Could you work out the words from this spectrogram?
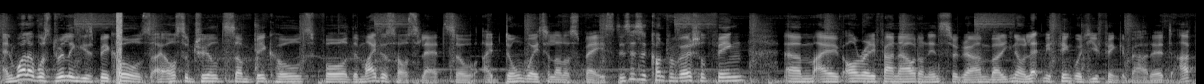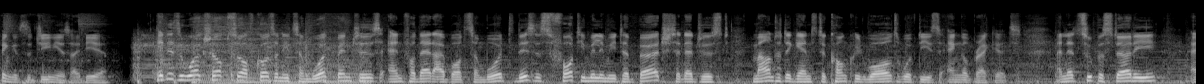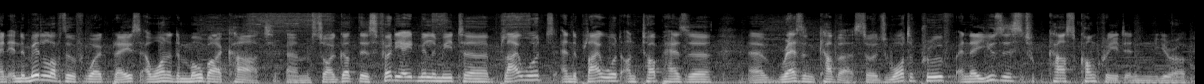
And while I was drilling these big holes, I also drilled some big holes for the miter saw sled, so I don't waste a lot of space. This is a controversial thing um, I've already found out on Instagram, but you know, let me think what you think about it. I think it's a genius idea. It is a workshop, so of course I need some workbenches and for that I bought some wood. This is 40mm birch that I just mounted against the concrete walls with these angle brackets. And that's super sturdy and in the middle of the workplace I wanted a mobile cart. Um, so I got this 38mm plywood and the plywood on top has a, a resin cover so it's waterproof and they use this to cast concrete in Europe.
